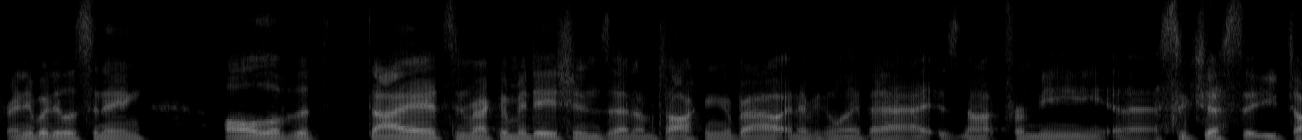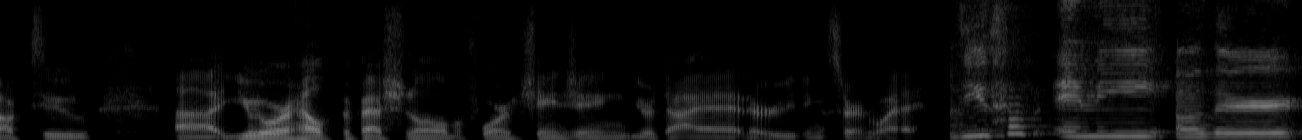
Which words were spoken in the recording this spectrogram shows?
for anybody listening, all of the diets and recommendations that I'm talking about and everything like that is not for me. And I suggest that you talk to uh, your health professional before changing your diet or eating a certain way. Do you have any other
